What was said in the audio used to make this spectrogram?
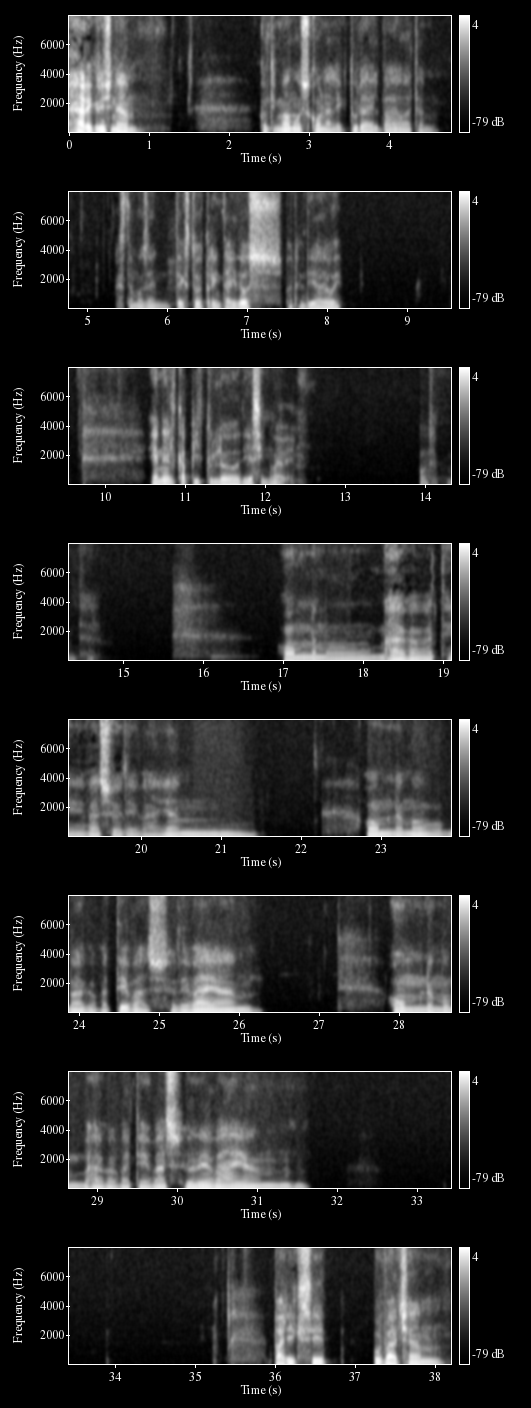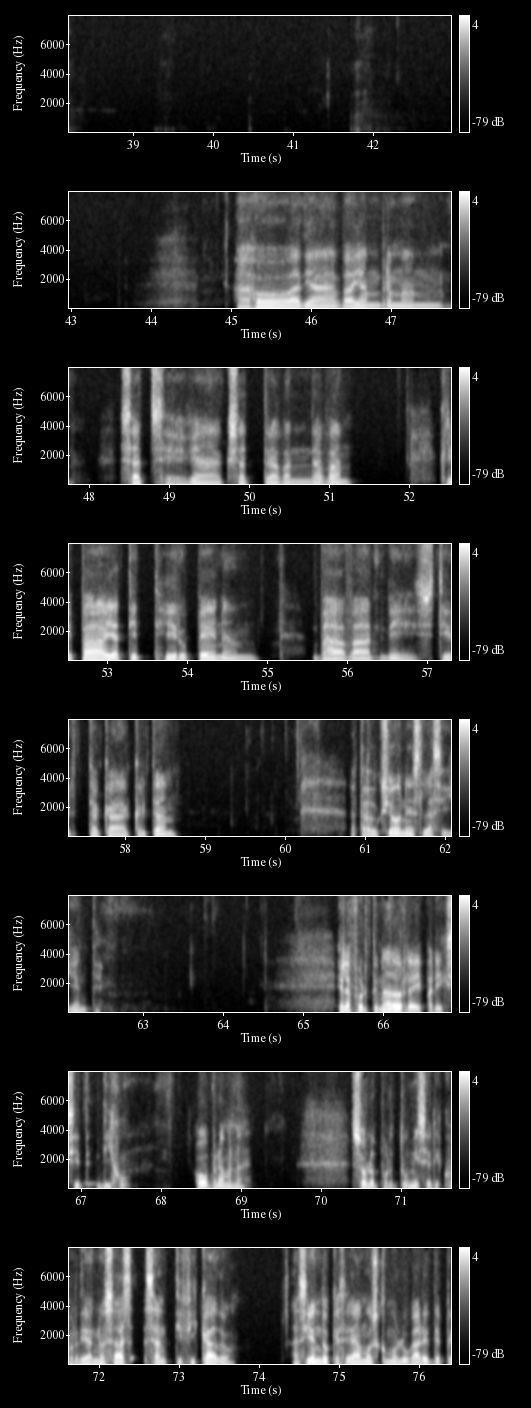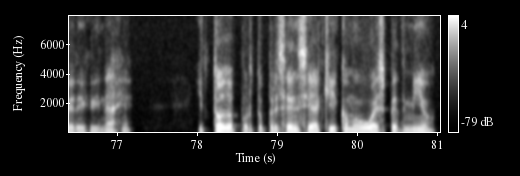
Hare Krishna. Continuamos con la lectura del Bhagavatam. Estamos en texto 32 para el día de hoy. En el capítulo 19. Om Namo Bhagavate Vasudevayam. Om Namo Bhagavate Vasudevayam. Om Namo Bhagavate Vasudevayam. ओम नमो भगवते वासुदेवाय। परीक्षित उवाचम। अहो अद्या वयं ब्रह्मं सत्सेव्याक्षत्रवन्दवं कृपायतिथिरूपेण La traducción es la siguiente. El afortunado rey Pariksit dijo, Oh Brahmana, solo por tu misericordia nos has santificado, haciendo que seamos como lugares de peregrinaje, y todo por tu presencia aquí como huésped mío.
